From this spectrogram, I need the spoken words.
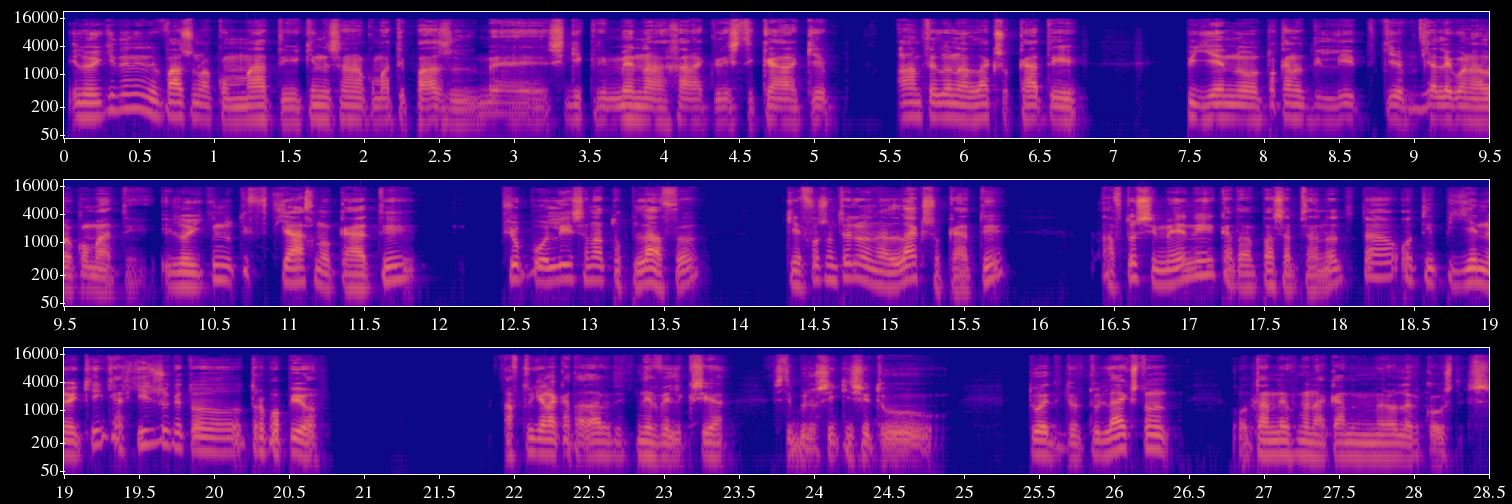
η λογική δεν είναι βάζω ένα κομμάτι και είναι σαν ένα κομμάτι puzzle με συγκεκριμένα χαρακτηριστικά και αν θέλω να αλλάξω κάτι πηγαίνω, το κάνω delete και διαλέγω ένα άλλο κομμάτι. Η λογική είναι ότι φτιάχνω κάτι πιο πολύ σαν να το πλάθω και εφόσον θέλω να αλλάξω κάτι αυτό σημαίνει κατά πάσα πιθανότητα ότι πηγαίνω εκεί και αρχίζω και το τροποποιώ. Αυτό για να καταλάβετε την ευελιξία στην προσήκηση του, του editor τουλάχιστον όταν έχουμε να κάνουμε με roller coasters.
